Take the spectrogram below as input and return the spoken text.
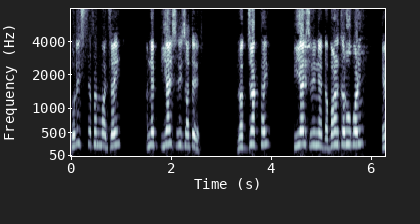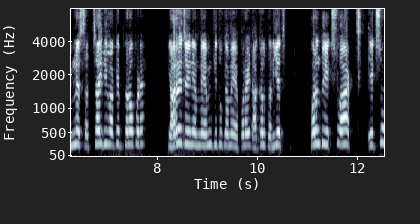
પોલીસ સ્ટેશનમાં જઈ અને પીઆઈ શ્રી સાથે રકઝક થઈ, પીઆઈ શ્રીને દબાણ કરવું પડ્યું. એમને સચ્ચાઈથી વાકેફ કરવા પડ્યા. ત્યારે જઈને એમને એમ કીધું કે અમે એફઆઈઆર દાખલ કરીએ છીએ. પરંતુ એકસો આઠ, એકસો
